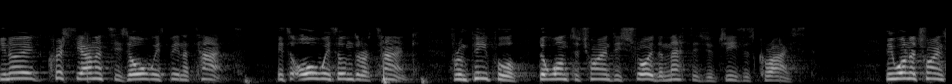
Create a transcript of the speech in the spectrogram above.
You know, Christianity's always been attacked. It's always under attack from people that want to try and destroy the message of Jesus Christ. They want to try and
